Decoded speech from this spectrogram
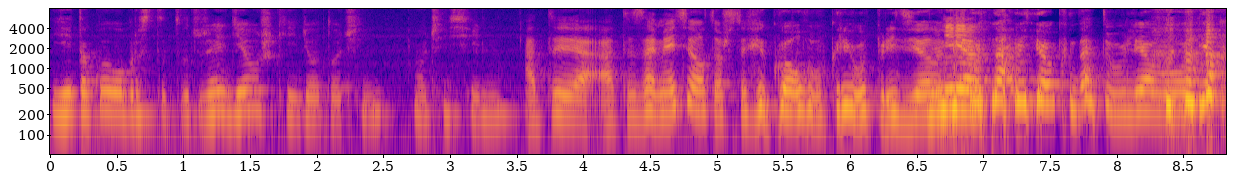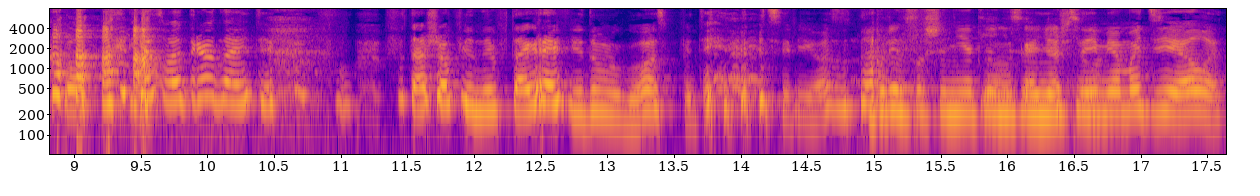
Ей такой образ тут уже девушки идет очень, очень сильно. А ты, а ты заметила то, что ей голову криво приделали? Нет. Она мне куда-то влево уехала. Я смотрю на эти фотошопленные фотографии думаю, господи, серьезно? Блин, слушай, нет, я не заметила конечно, и мемоделы.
